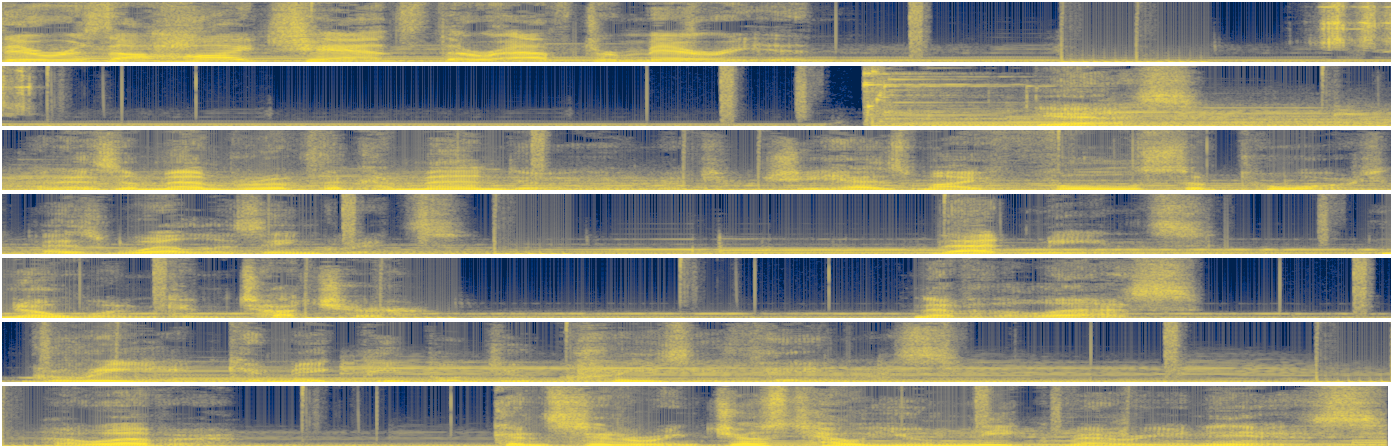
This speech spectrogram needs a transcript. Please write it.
There is a high chance they're after Marian. Yes. And as a member of the commando unit, she has my full support, as well as Ingrid's. That means no one can touch her. Nevertheless, greed can make people do crazy things. However, considering just how unique Marian is,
